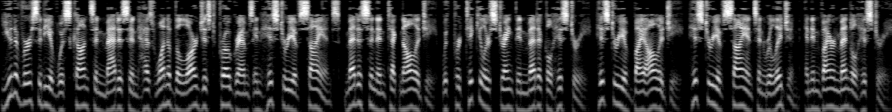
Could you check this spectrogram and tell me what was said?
University of Wisconsin-Madison has one of the largest programs in history of science, medicine and technology, with particular strength in medical history, history of biology, history of science and religion, and environmental history.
